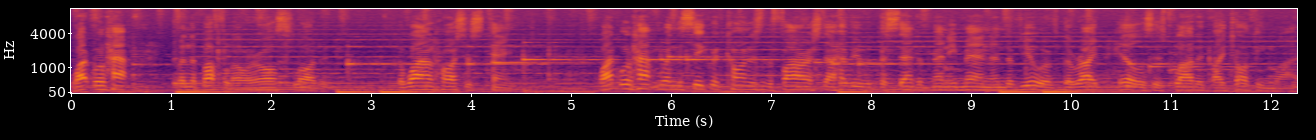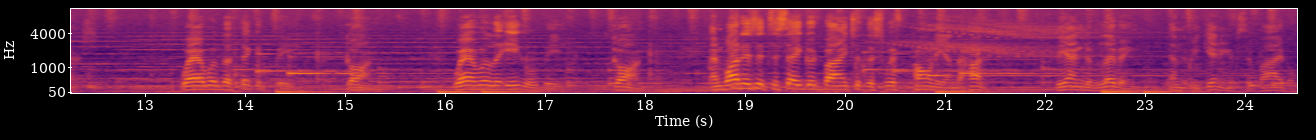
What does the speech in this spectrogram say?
What will happen when the buffalo are all slaughtered, the wild horses tamed? What will happen when the secret corners of the forest are heavy with the scent of many men and the view of the ripe hills is blotted by talking wires? Where will the thicket be? Gone. Where will the eagle be? Gone. And what is it to say goodbye to the swift pony and the hunt, the end of living and the beginning of survival?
